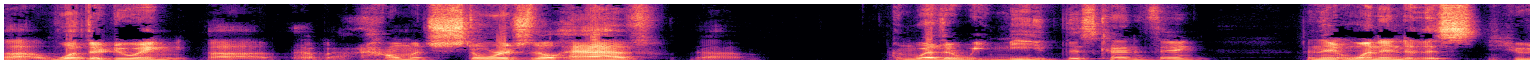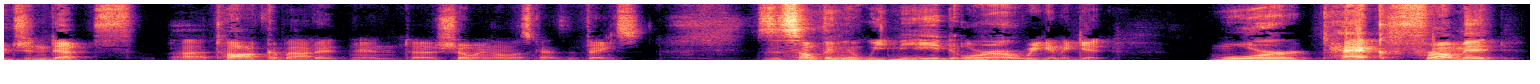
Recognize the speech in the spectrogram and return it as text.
uh, what they're doing, uh, about how much storage they'll have, um, and whether we need this kind of thing. And then it went into this huge in-depth uh, talk about it and uh, showing all those kinds of things. Is it something that we need, or are we going to get more tech from it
